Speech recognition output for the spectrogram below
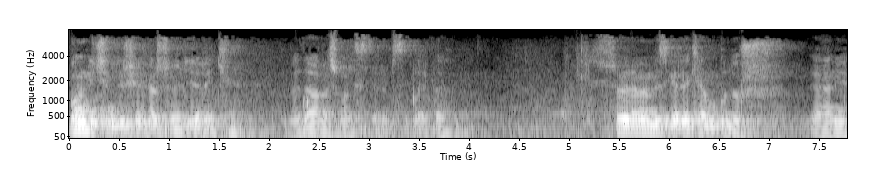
Bunun için bir şeyler söyleyerek vedalaşmak isterim sizlerle. Söylememiz gereken budur. Yani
